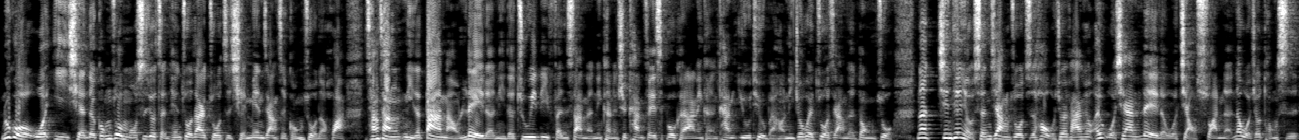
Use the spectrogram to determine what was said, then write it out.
如果我以前的工作模式就整天坐在桌子前面这样子工作的话，常常你的大脑累了，你的注意力分散了，你可能去看 Facebook 啊，你可能看 YouTube 哈，你就会做这样的动作。那今天有升降桌之后，我就会发现说，哎。我现在累了，我脚酸了，那我就同时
